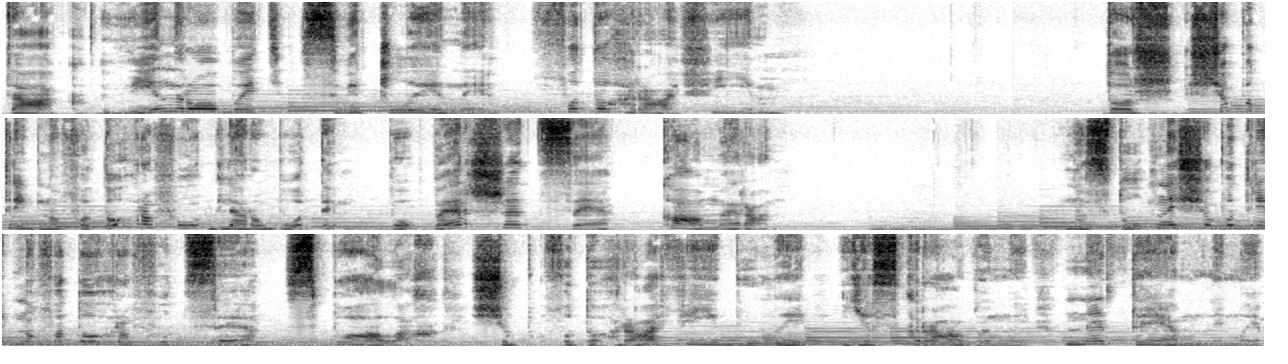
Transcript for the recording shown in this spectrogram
Так, він робить світлини, фотографії. Тож, що потрібно фотографу для роботи? По-перше, це камера. Наступне, що потрібно фотографу, це спалах, щоб фотографії були яскравими, не темними.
